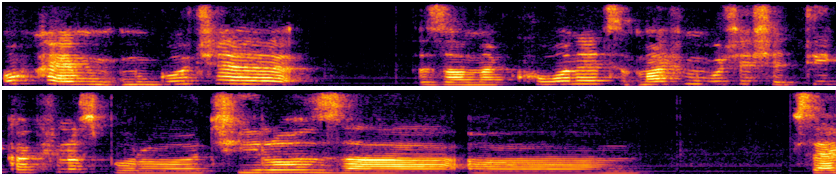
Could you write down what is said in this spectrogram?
ok, mogoče za na konec, imaš mogoče še ti kakšno sporočilo za um, vse,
